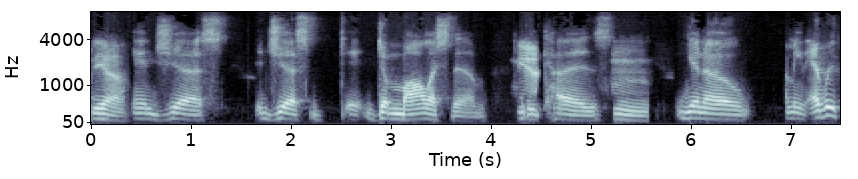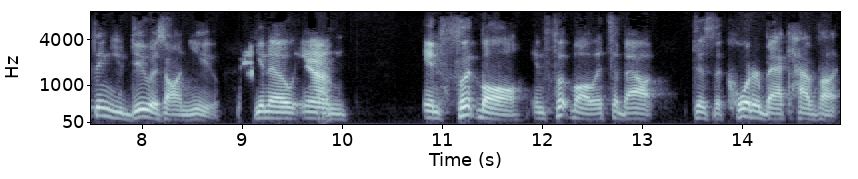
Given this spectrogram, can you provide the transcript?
yeah, and just just demolish them yeah. because mm. you know, I mean, everything you do is on you. You know, yeah. in in football, in football, it's about does the quarterback have a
